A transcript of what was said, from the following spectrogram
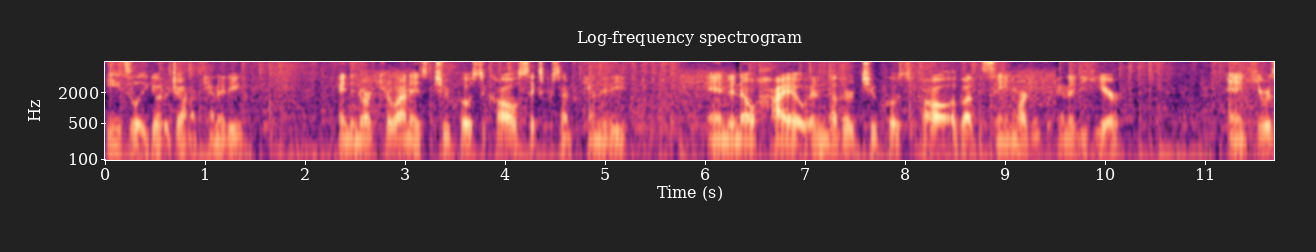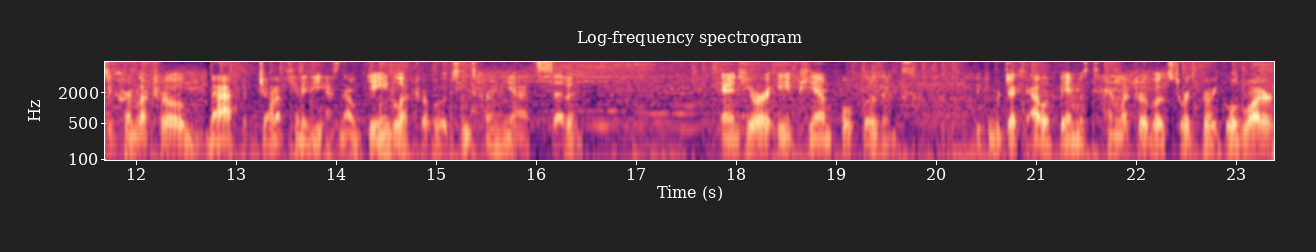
easily go to John F. Kennedy. And in North Carolina is too close to call, 6% for Kennedy. And in Ohio, another too close to call, about the same margin for Kennedy here. And here is a current electoral map. John F. Kennedy has now gained electoral votes. He's currently at 7. And here are 8 p.m. poll closings. We can project Alabama's 10 electoral votes towards Barry Goldwater,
